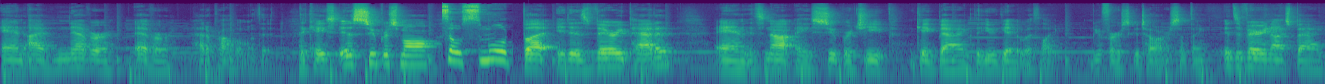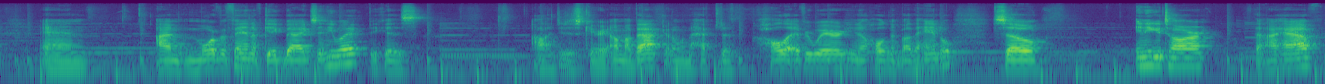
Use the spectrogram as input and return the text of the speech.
and I've never ever had a problem with it. The case is super small, So small. but it is very padded and it's not a super cheap gig bag that you get with like your first guitar or something. It's a very nice bag and I'm more of a fan of gig bags anyway because I like to just carry it on my back. I don't want to have to haul it everywhere, you know, holding it by the handle. So any guitar that I have,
